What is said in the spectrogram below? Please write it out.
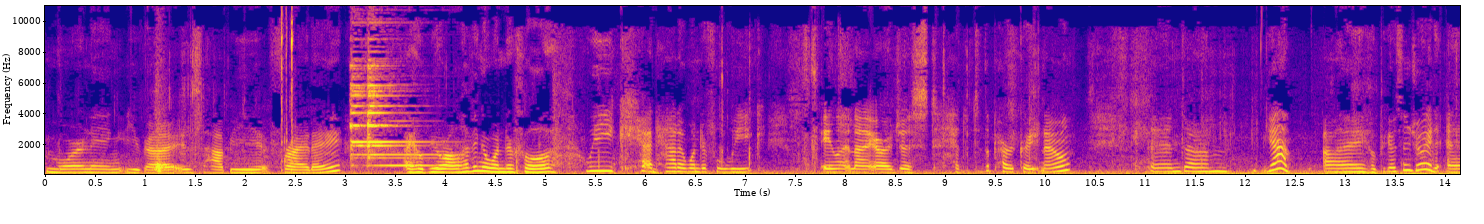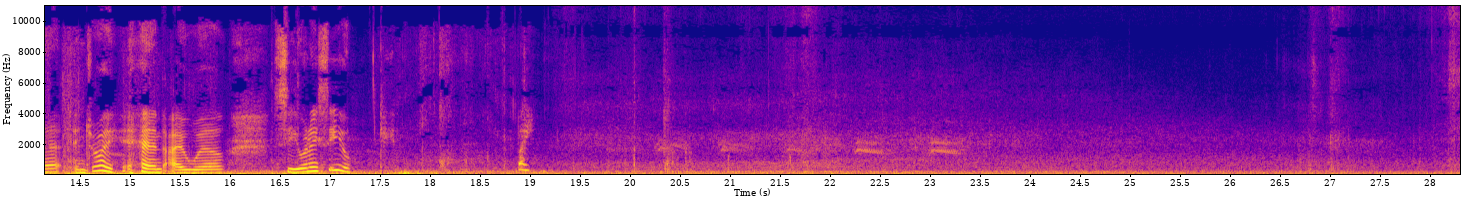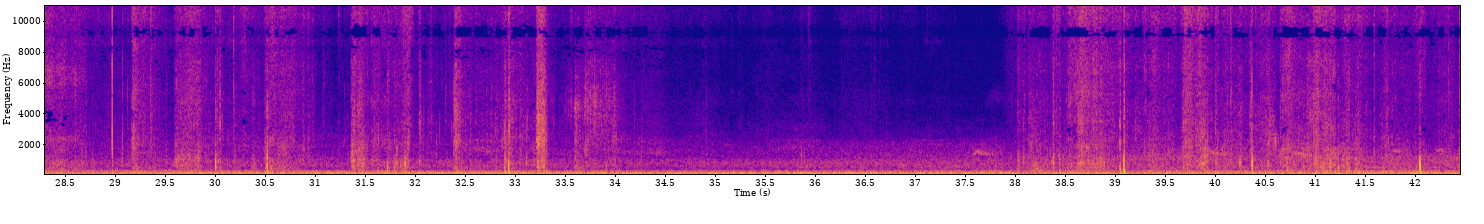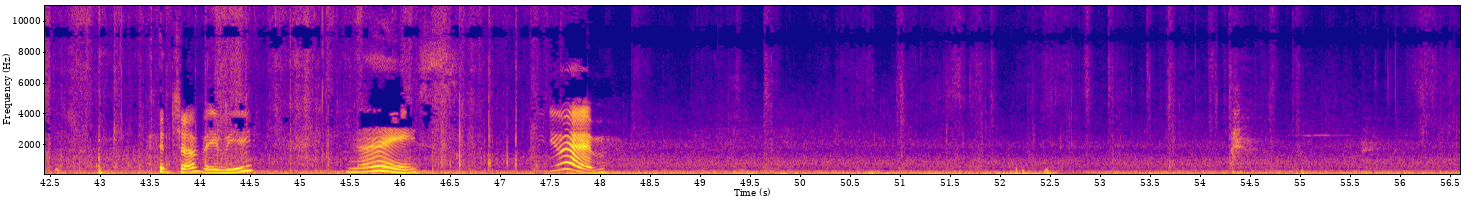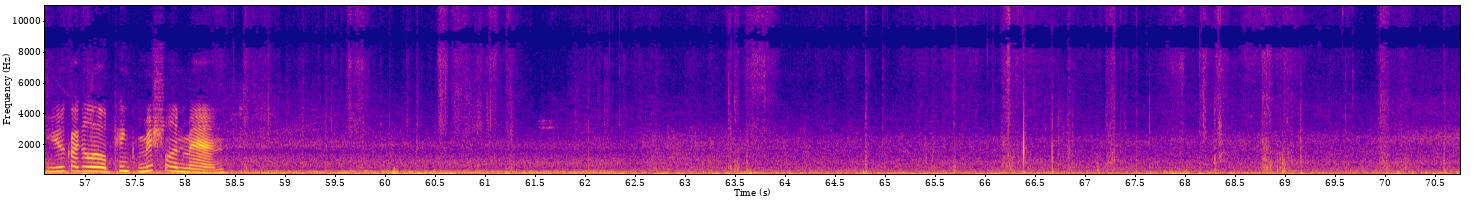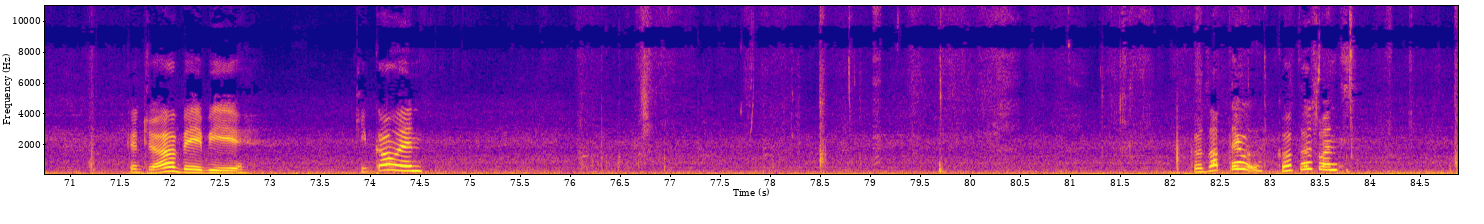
morning, you guys. Happy Friday. I hope you're all having a wonderful week and had a wonderful week. Ayla and I are just headed to the park right now. And um, yeah, I hope you guys enjoyed. Uh, enjoy, and I will see you when I see you. Good job, baby. Nice. What you doing? You look like a little pink Michelin man. Good job, baby. Keep going. Goes up there. Go up those ones.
